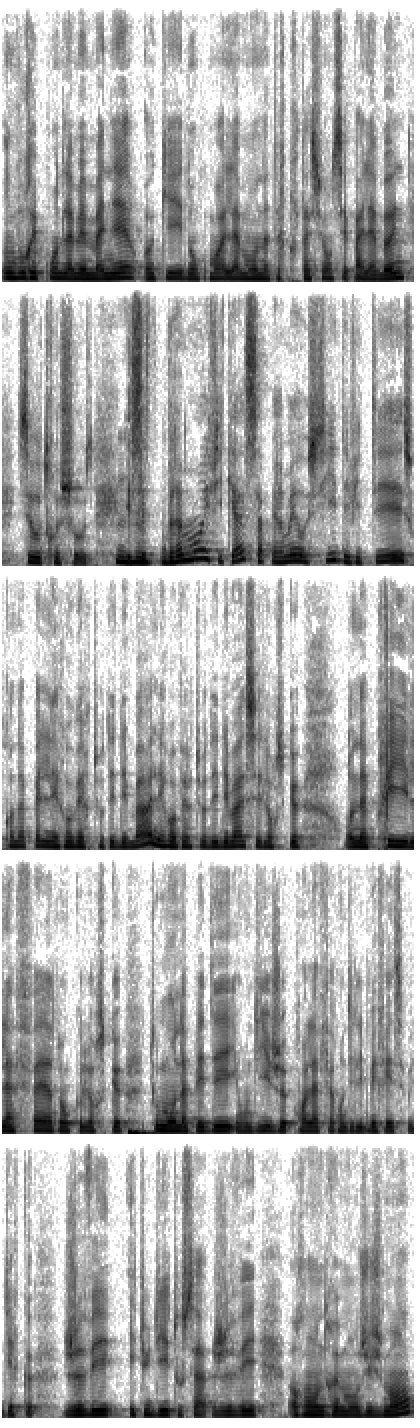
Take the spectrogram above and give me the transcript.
on vous répond de la même manière, ok, donc moi là mon interprétation c'est pas la bonne, c'est autre chose. Et Mhm. c'est vraiment efficace, ça permet aussi d'éviter ce qu'on appelle les réouvertures des débats. Les réouvertures des débats, c'est lorsque on a pris l'affaire, donc lorsque tout le monde a plaidé et on dit je prends l'affaire en délibéré, ça veut dire que je vais étudier tout ça, je vais rendre mon jugement.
